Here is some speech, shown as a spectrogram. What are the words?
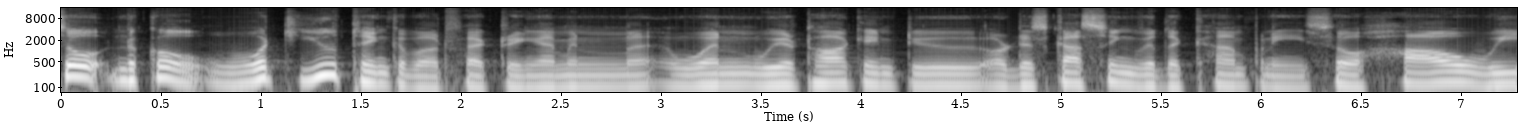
So, Nicole, what you think about factoring? I mean, uh, when we are talking to or discussing with the company, so how we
